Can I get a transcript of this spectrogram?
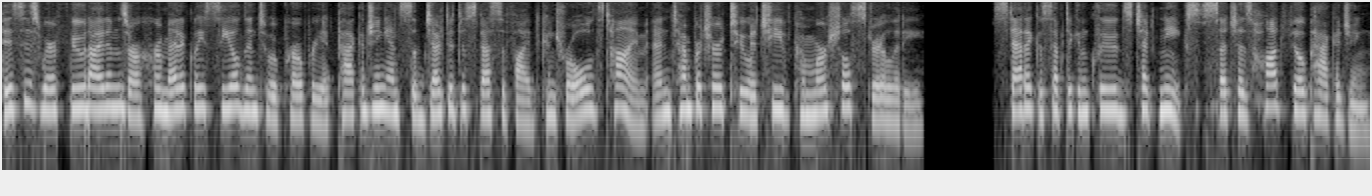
This is where food items are hermetically sealed into appropriate packaging and subjected to specified controlled time and temperature to achieve commercial sterility. Static aseptic includes techniques such as hot fill packaging,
